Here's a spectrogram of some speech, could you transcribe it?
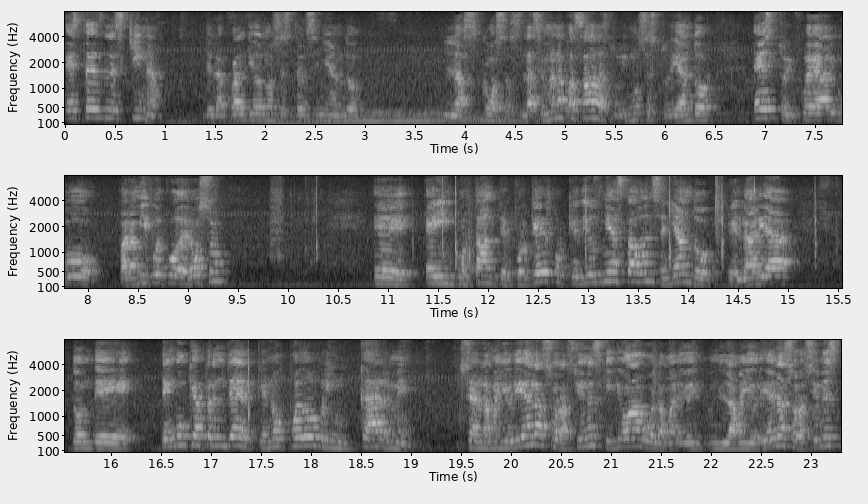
Esta es la esquina de la cual Dios nos está enseñando las cosas. La semana pasada estuvimos estudiando esto y fue algo, para mí fue poderoso eh, e importante. ¿Por qué? Porque Dios me ha estado enseñando el área donde tengo que aprender que no puedo brincarme. O sea, la mayoría de las oraciones que yo hago, la, mayo- la mayoría de las oraciones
